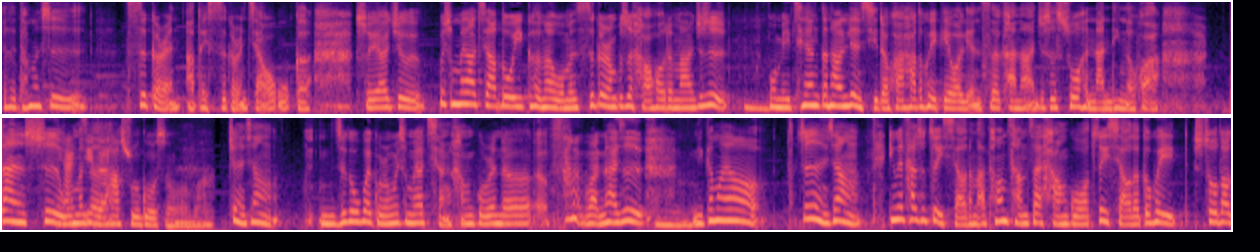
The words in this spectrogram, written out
呃，他们是四个人啊，对，四个人加我五个，所以啊，就为什么要加多一个呢？我们四个人不是好好的吗？就是我每天跟他练习的话，他都会给我脸色看啊，就是说很难听的话。但是我们记得他说过什么吗？就很像你这个外国人为什么要抢韩国人的饭碗？还是你干嘛要？就是很像，因为他是最小的嘛。通常在韩国，最小的都会受到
